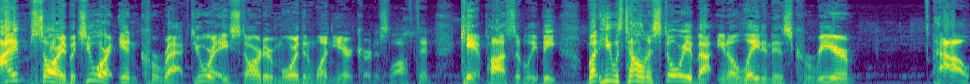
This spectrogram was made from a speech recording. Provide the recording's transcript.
I'm sorry, but you are incorrect. You were a starter more than one year, Curtis Lofton. Can't possibly be. But he was telling a story about, you know, late in his career, how,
